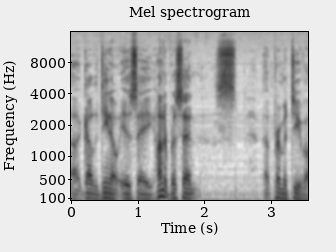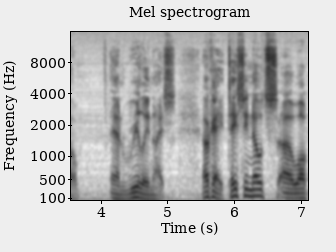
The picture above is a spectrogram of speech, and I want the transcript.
uh, Galladino is a hundred percent uh, Primitivo, and really nice. Okay, tasting notes. Uh, while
